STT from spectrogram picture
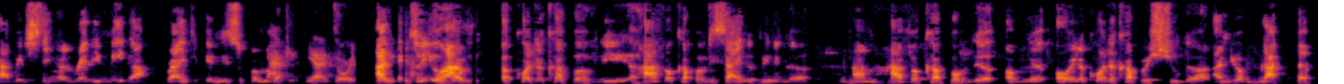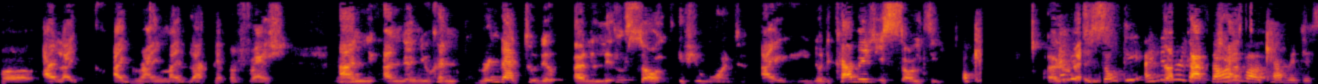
cabbage thing already made up, right, in the supermarket. yeah, it's already. And then so you have a quarter cup of the half a cup of the cider vinegar, Mhm. um, half a cup of the of the oil, a quarter cup of sugar, and your Mhm. black pepper. I like I grind my black pepper fresh, Mhm. and and then you can bring that to the a little salt if you want. I you know the cabbage is salty. Okay. Already. Cabbage is salty. I never thought has- about cabbage is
